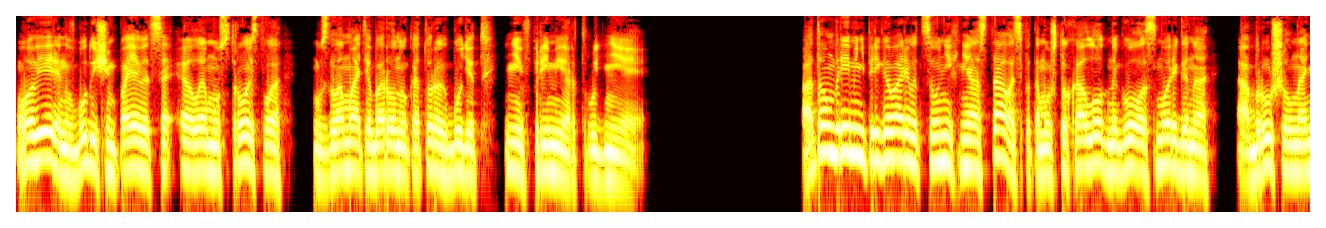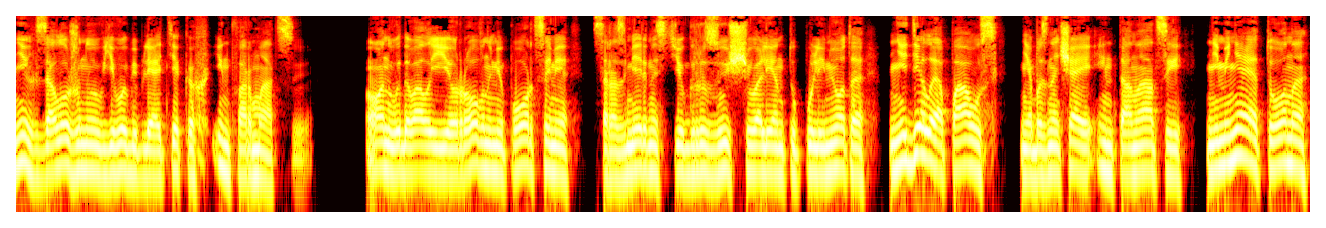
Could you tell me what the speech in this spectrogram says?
Уверен, в будущем появятся ЛМ-устройства, взломать оборону которых будет не в пример труднее. Потом времени переговариваться у них не осталось, потому что холодный голос Моригана обрушил на них заложенную в его библиотеках информацию. Он выдавал ее ровными порциями с размеренностью грызущего ленту пулемета, не делая пауз, не обозначая интонаций, не меняя тона,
